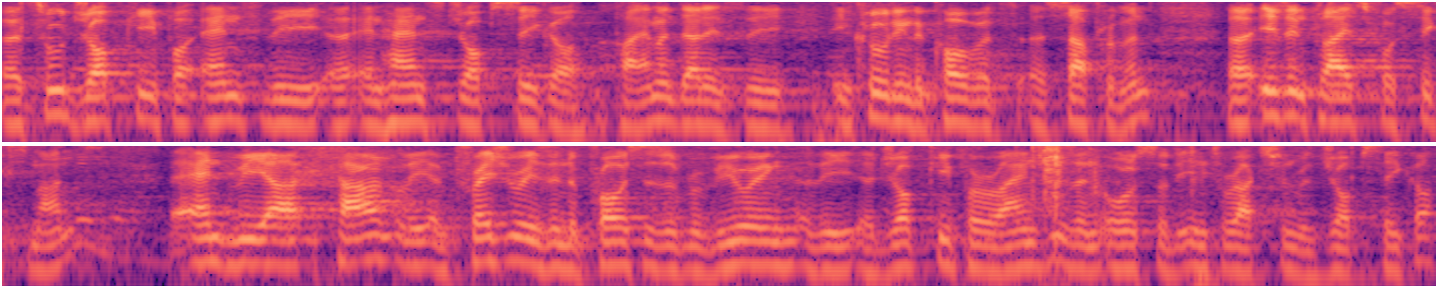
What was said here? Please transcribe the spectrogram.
uh, through JobKeeper and the uh, enhanced job seeker payment, that is the, including the COVID uh, supplement, uh, is in place for six months. And we are currently, and Treasury is in the process of reviewing the uh, JobKeeper arrangements and also the interaction with JobSeeker.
